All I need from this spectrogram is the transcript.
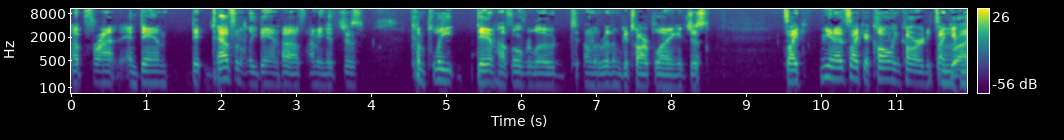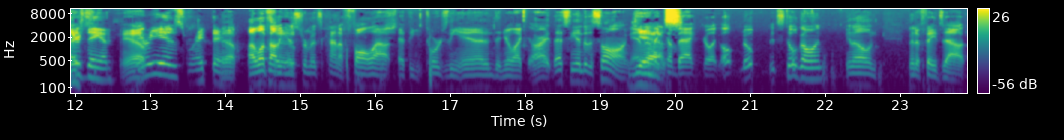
upfront and Dan definitely Dann Huff. I mean it's just complete Dann Huff overload t- on the rhythm guitar playing. It just it's like you know, it's like a calling card. It's like, yep, Right. there's Dan. Yeah. There he is, right there. Yeah, I love how the instruments kind of fall out at the towards the end, and you're like, "All right, that's the end of the song." And then they come back, you're like, "Oh, nope, it's still going," you know, and then it fades out.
